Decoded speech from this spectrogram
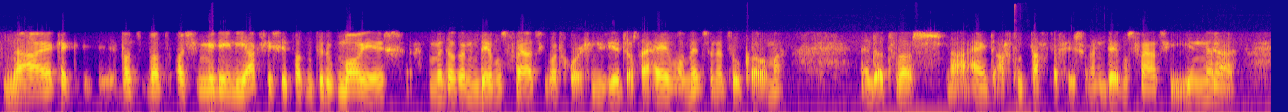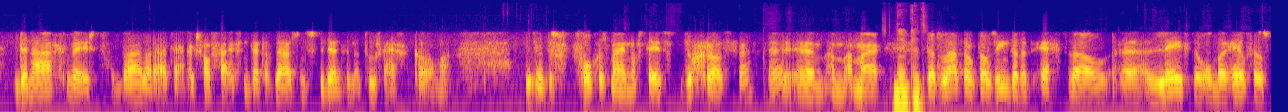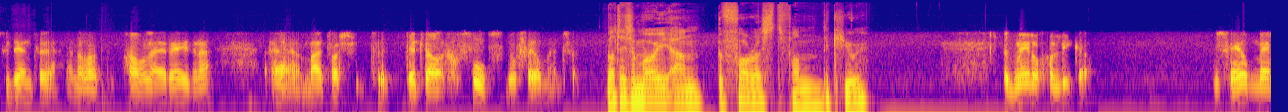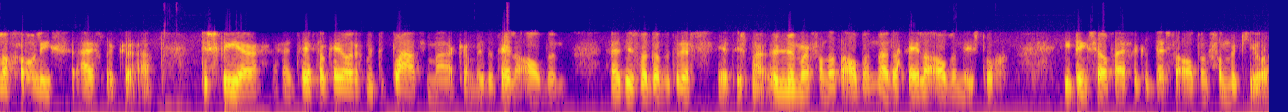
Nou ja, kijk, wat, wat, als je midden in die actie zit, wat natuurlijk mooi is... met dat er een demonstratie wordt georganiseerd, als daar heel veel mensen naartoe komen... En dat was nou, eind 88 is er een demonstratie in uh, Den Haag geweest... waar er uiteindelijk zo'n 35.000 studenten naartoe zijn gekomen. Dus het is volgens mij nog steeds de grootste. Hè? Ehm, maar dat laat ook wel zien dat het echt wel uh, leefde onder heel veel studenten. En dat had allerlei redenen. Uh, maar het, was, het, het wel gevoeld door veel mensen. Wat is er mooi aan A Forest van The Cure? Het melancholieke. Dus heel melancholisch eigenlijk. Uh, de sfeer. Het heeft ook heel erg met de plaat te maken, met het hele album. Het is wat dat betreft, het is maar een nummer van dat album. Maar dat hele album is toch, ik denk zelf eigenlijk het beste album van The Cure.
